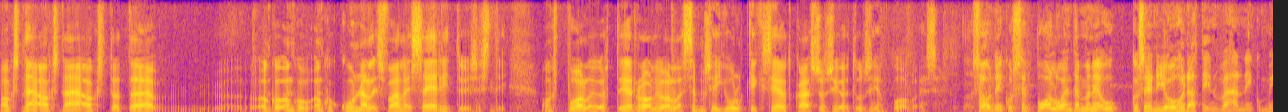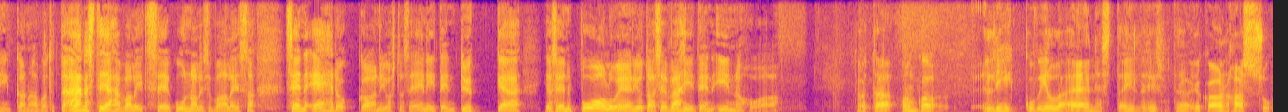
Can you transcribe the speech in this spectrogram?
Onko nämä, onko nämä, onko tota, onko, onko, onko kunnallisvaaleissa erityisesti, onko puoluejohtajien rooli olla semmoisia julkiksia, jotka assosioituu siihen puolueeseen? Se on niin kuin se puolueen tämmöinen ukkosen johdatin vähän niin kuin mihin kanavoit. Että äänestäjähän valitsee kunnallisvaaleissa sen ehdokkaan, josta se eniten tykkää, ja sen puolueen, jota se vähiten inhoaa. Tota, onko liikkuvilla äänestäjillä, siis tämä, joka on hassu,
